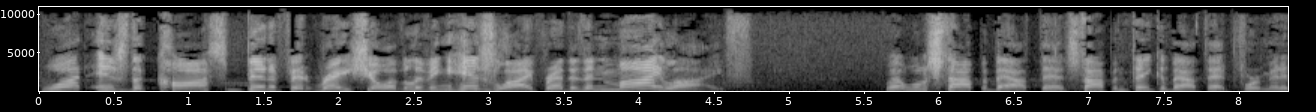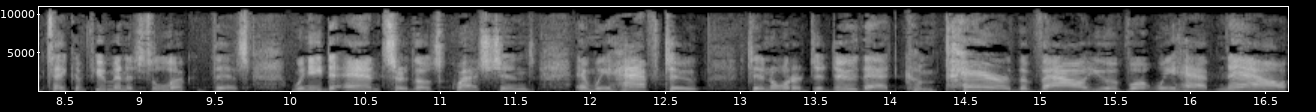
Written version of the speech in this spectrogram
What is the cost benefit ratio of living His life rather than my life? Well, we'll stop about that. Stop and think about that for a minute. Take a few minutes to look at this. We need to answer those questions, and we have to, in order to do that, compare the value of what we have now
